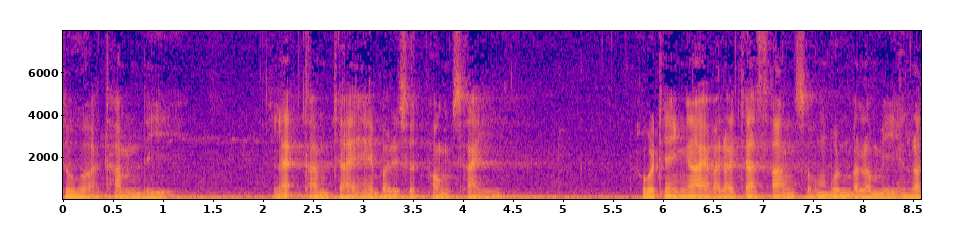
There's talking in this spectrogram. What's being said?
ชั่วทำดี และทำใจให้บริสุทธิ์ผ่องใสพูดง่ายๆว่าเราจะสั่งสมบุญบารมีของเรา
